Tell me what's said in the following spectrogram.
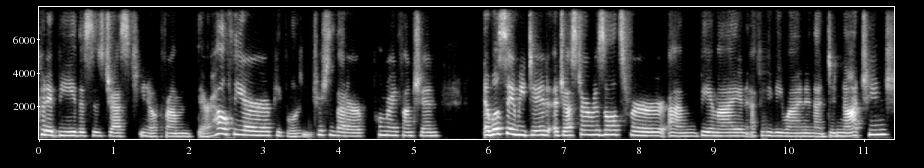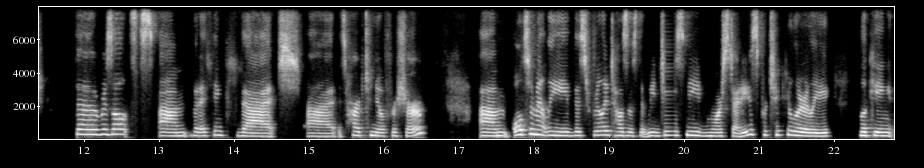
could it be this is just, you know, from they're healthier, people's nutrition better, pulmonary function? I will say we did adjust our results for um, BMI and FEV1, and that did not change the results. Um, but I think that uh, it's hard to know for sure. Um, ultimately, this really tells us that we just need more studies, particularly looking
